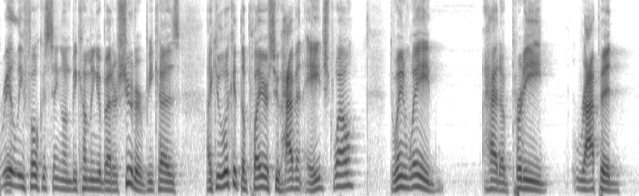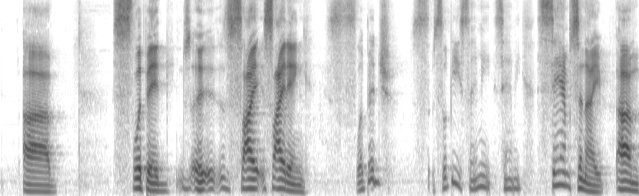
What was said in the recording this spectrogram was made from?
really focusing on becoming a better shooter because like you look at the players who haven't aged well Dwyane Wade had a pretty rapid uh, slippage, uh, sli- sliding, slippage, slippy, Sammy, Sammy, Samsonite. Um,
